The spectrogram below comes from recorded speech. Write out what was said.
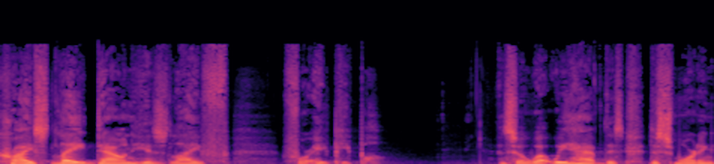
Christ laid down his life for a people. And so, what we have this, this morning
